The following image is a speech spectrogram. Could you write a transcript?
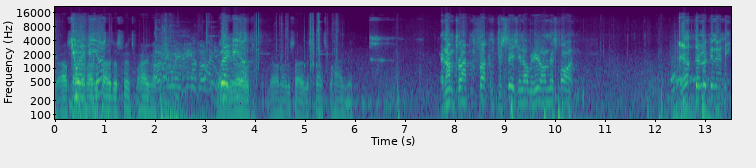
They're outside on the other up. side of this fence behind me. Our UAV is orbiting. UAV up. They're on the other side of this fence behind me. And I'm dropping fucking precision over here on this farm. Yep, they're looking at me.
